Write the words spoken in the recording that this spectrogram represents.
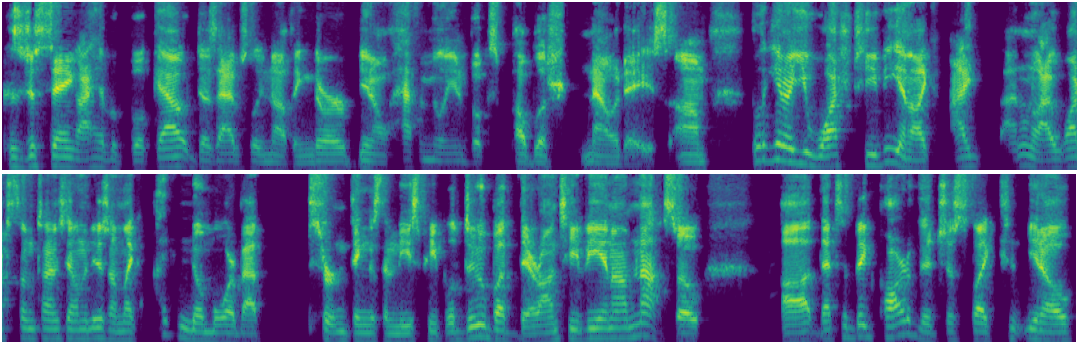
because just saying I have a book out does absolutely nothing. There are, you know, half a million books published nowadays. Um, but you know, you watch TV and like I, I don't know. I watch sometimes on the news. I'm like, I know more about certain things than these people do, but they're on TV and I'm not. So uh, that's a big part of it. Just like you know,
